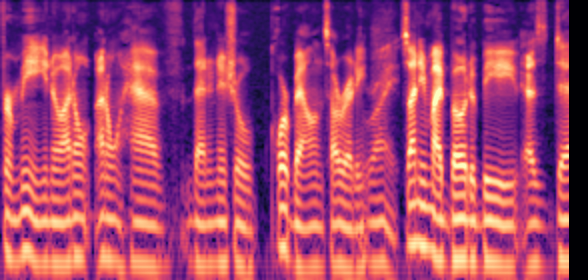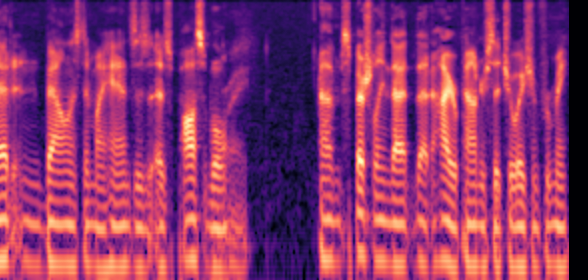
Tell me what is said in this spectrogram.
for me. You know, I don't I don't have that initial core balance already, right? So I need my bow to be as dead and balanced in my hands as, as possible, right? Um, especially in that that higher pounder situation for me,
